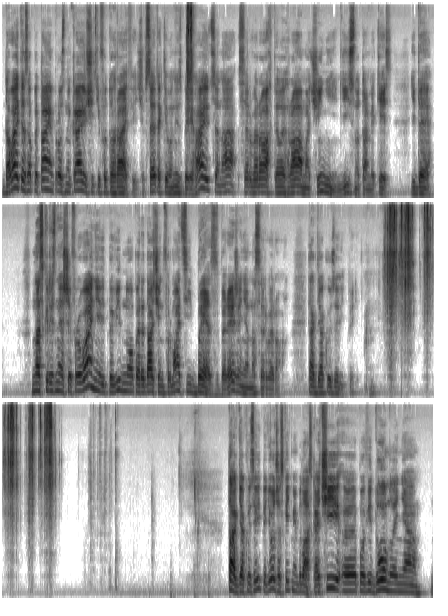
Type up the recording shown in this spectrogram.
Давайте запитаємо про зникаючі ті фотографії. Чи все-таки вони зберігаються на серверах Телеграма, чи ні. Дійсно, там якесь іде наскрізне шифрування, відповідно, передача інформації без збереження на серверах. Так, дякую за відповідь. Так, дякую за відповідь. Отже, скажіть мені, будь ласка, а чи е, повідомлення, е,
